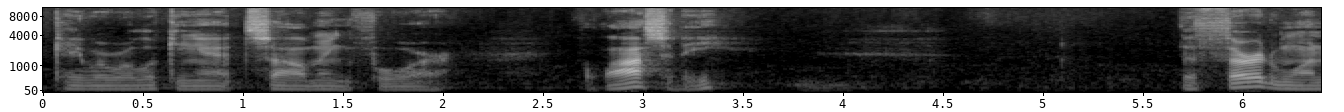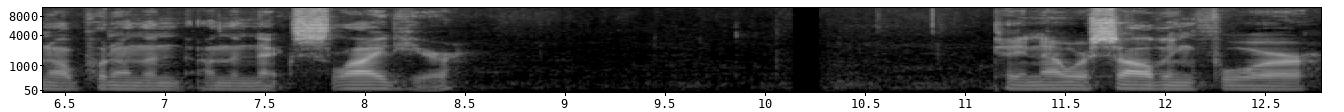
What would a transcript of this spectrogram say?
Okay, where we're looking at solving for velocity. The third one I'll put on the on the next slide here. Okay, now we're solving for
